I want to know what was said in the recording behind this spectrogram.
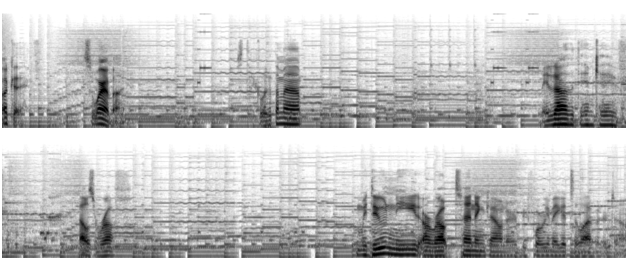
Okay. So where am I? Let's take a look at the map. Made it out of the damn cave. That was rough. We do need our Route 10 encounter before we make it to Lavender Town.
